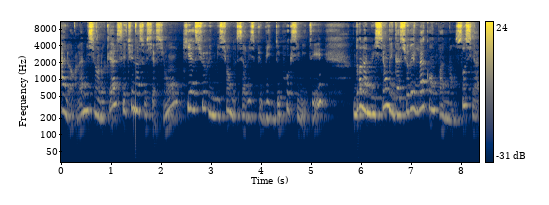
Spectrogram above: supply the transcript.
Alors, la mission locale, c'est une association qui assure une mission de service public de proximité dont la mission est d'assurer l'accompagnement social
